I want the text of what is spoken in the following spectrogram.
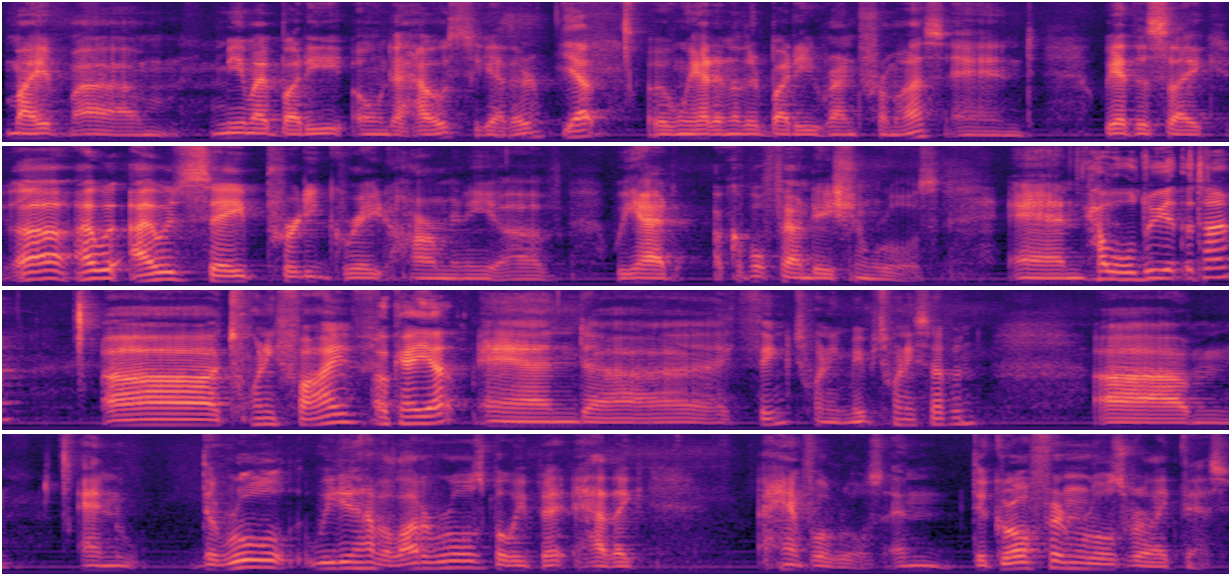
my um, me and my buddy owned a house together. Yep. And we had another buddy rent from us, and we had this like uh, I would I would say pretty great harmony of we had a couple foundation rules and How old were you at the time? Uh twenty five. Okay. Yep. And uh, I think twenty, maybe twenty seven. Um, and the rule we didn't have a lot of rules, but we had like a handful of rules. And the girlfriend rules were like this:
